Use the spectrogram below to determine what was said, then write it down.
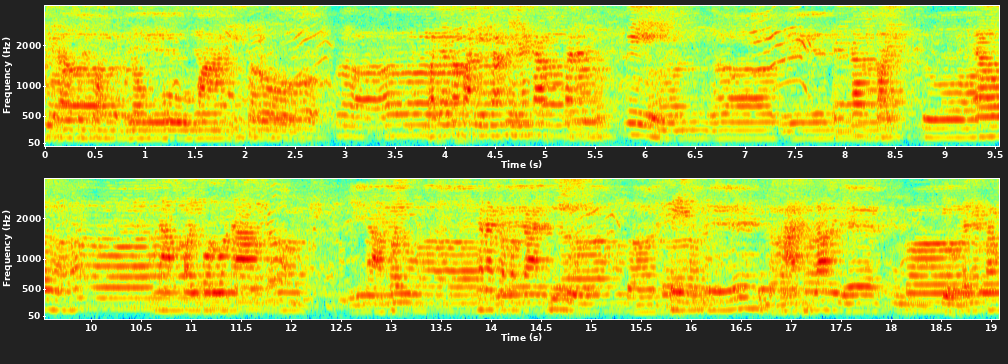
ที่เราจะส่งหลวงปู่มาอิสโรประชาสัมพันธ์อีกครั้งหนึ่งนะครับคณะที่นำไปเอานำไปบรณาอ่าไปคณะกรรมการที่เป็นสาธารณะอยู่ไปนะครับ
